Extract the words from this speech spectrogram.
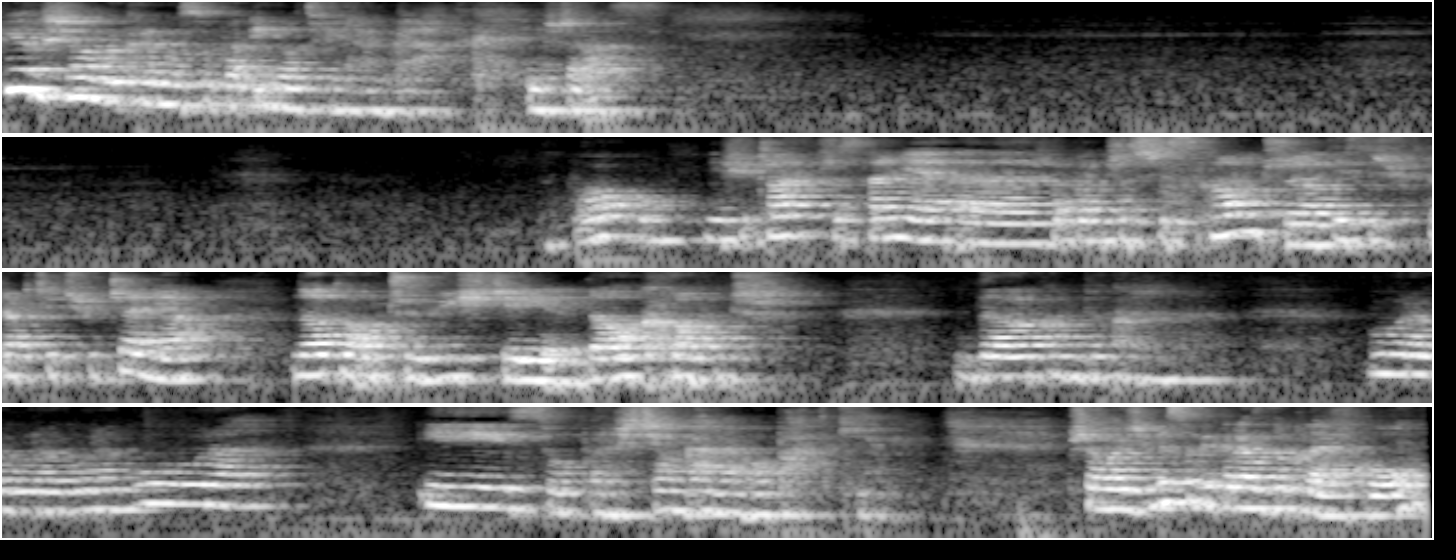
piersiowy kręgosłupa i otwieram klatkę. Jeszcze raz. Boku. Jeśli czas przestanie, e, że tak powiem, czas się skończy, a ty jesteś w trakcie ćwiczenia, no to oczywiście je dokończ. Dokończ, dokończ. Góra, góra, góra, góra. I super, ściągamy łopatki. Przechodzimy sobie teraz do klęku.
